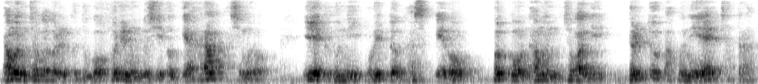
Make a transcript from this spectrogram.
남은 조각을 거두고 버리는 것이 없게 하라 하심으로 이에 그분이 보리떡 다섯 개로 먹고 남은 조각이 열두 바구니에 찼더라.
